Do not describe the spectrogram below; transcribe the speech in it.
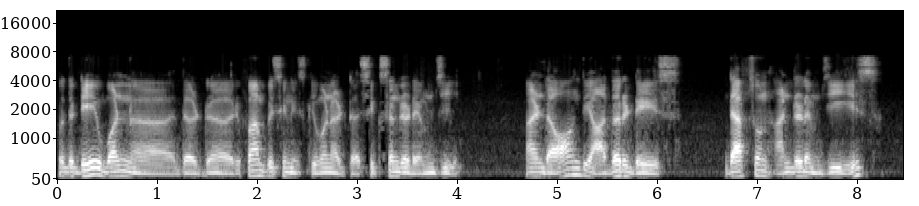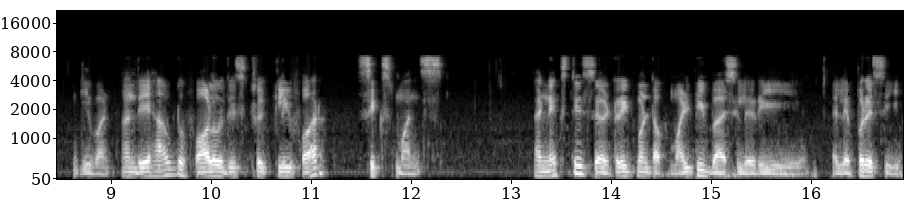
So the day 1, uh, the uh, rifampicin is given at 600 mg and on the other days dapsone 100 mg is given and they have to follow this strictly for 6 months. And next is uh, treatment of multibacillary leprosy.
